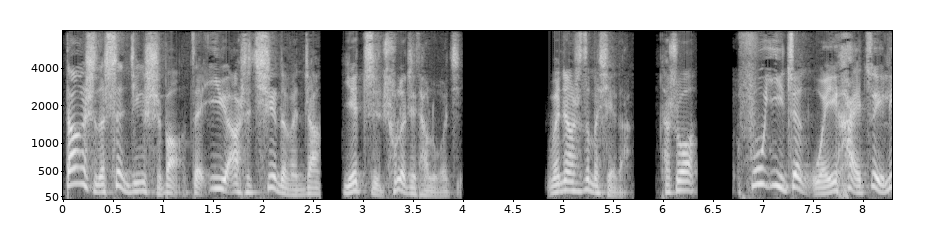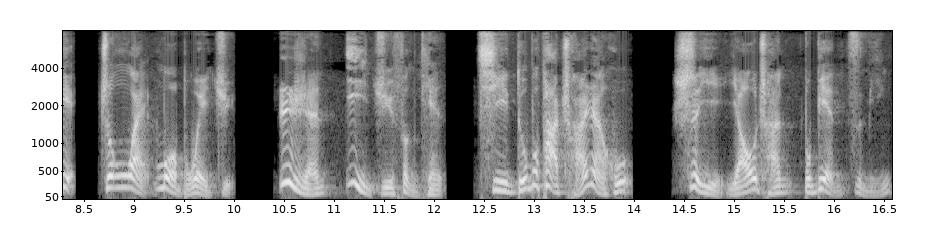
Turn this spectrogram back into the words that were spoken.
当时的《圣经时报》在一月二十七日的文章也指出了这条逻辑。文章是这么写的：他说，夫疫症为害最烈，中外莫不畏惧，日人亦居奉天。岂独不怕传染乎？是以谣传不便自明。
